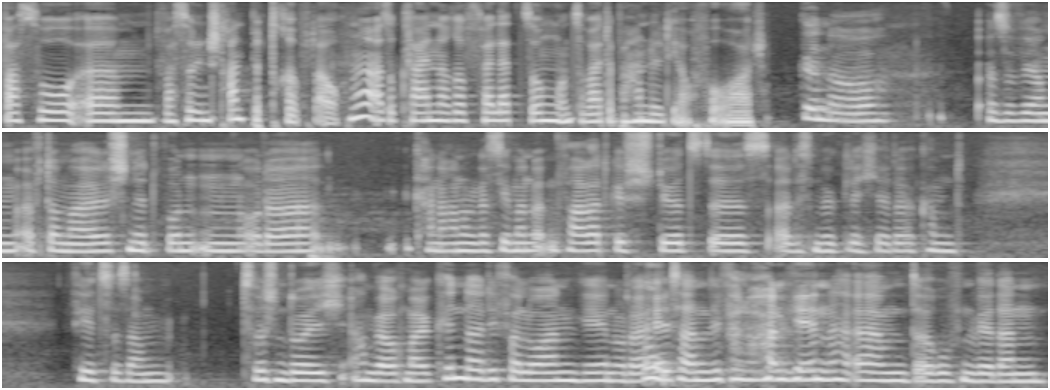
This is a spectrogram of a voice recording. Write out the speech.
was, so, ähm, was so den Strand betrifft auch, ne? Also kleinere Verletzungen und so weiter behandelt ihr auch vor Ort. Genau. Also wir haben öfter mal Schnittwunden oder keine Ahnung, dass jemand mit dem Fahrrad gestürzt ist, alles Mögliche. Da kommt viel zusammen. Zwischendurch haben wir auch mal Kinder, die verloren gehen oder Oh. Eltern, die verloren gehen. Ähm, da rufen wir dann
